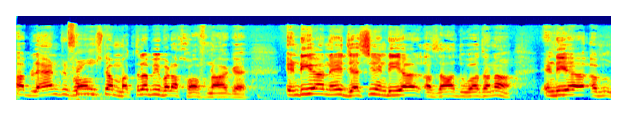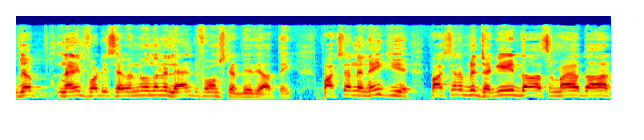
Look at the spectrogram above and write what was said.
अब लैंड रिफॉर्म्स का मतलब ही बड़ा खौफनाक है। इंडिया ने जैसे इंडिया आज़ाद हुआ था ना इंडिया जब 1947 में उन्होंने लैंड रिफॉर्म्स कर दिए थे आते ही। पाकिस्तान ने नहीं किए। पाकिस्तान ने अपने जगीरदार सरमायादार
